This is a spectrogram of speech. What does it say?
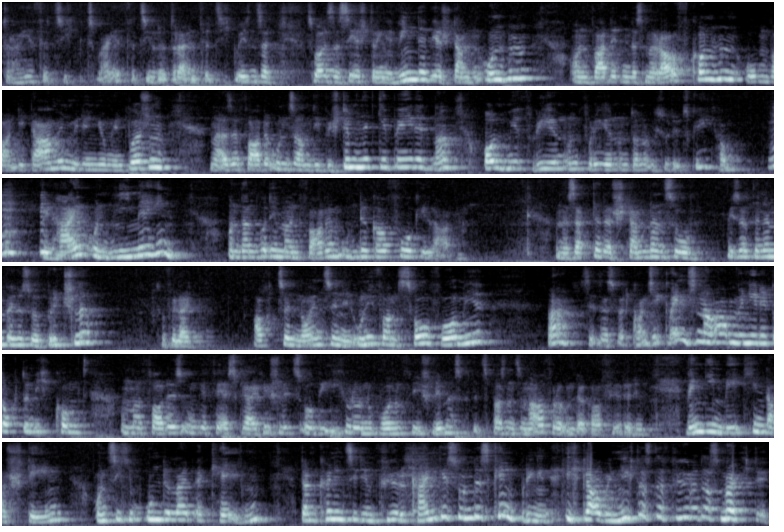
43, 42 oder 43 gewesen sein. Es war also sehr strenge Winde. Wir standen unten und warteten, dass wir rauf konnten. Oben waren die Damen mit den jungen Burschen. Na, also Vater uns haben die bestimmt nicht gebetet. Ne? Und wir frieren und frieren. Und dann habe ich gesagt, jetzt gehe ich heim. Bin heim und nie mehr hin. Und dann wurde mein Vater im Untergau vorgeladen. Und er sagte, da stand dann so, wie sagt der Nürnberger, so Britschler, so vielleicht 18, 19 in Uniform, so vor mir. Ah, das wird Konsequenzen haben, wenn ihre Tochter nicht kommt. Und mein Vater ist ungefähr das gleiche Schlitzohr wie ich oder war noch viel schlimmer. Sagt, jetzt passen Sie mal auf, Frau Untergauführerin. Wenn die Mädchen da stehen und sich im Unterleib erkälten, dann können Sie dem Führer kein gesundes Kind bringen. Ich glaube nicht, dass der Führer das möchte.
